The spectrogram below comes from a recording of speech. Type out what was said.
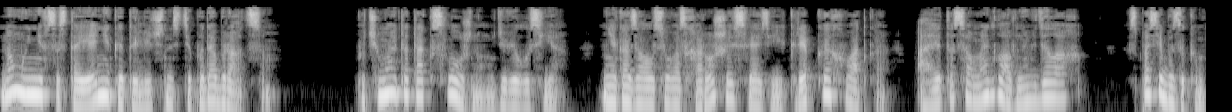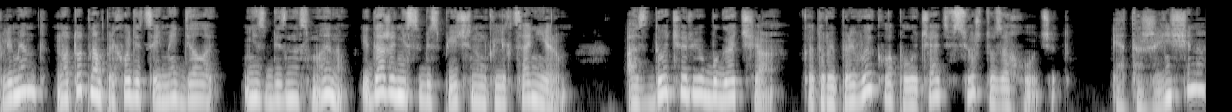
Но мы не в состоянии к этой личности подобраться. «Почему это так сложно?» – удивилась я. «Мне казалось, у вас хорошие связи и крепкая хватка, а это самое главное в делах. Спасибо за комплимент, но тут нам приходится иметь дело не с бизнесменом и даже не с обеспеченным коллекционером, а с дочерью богача, которая привыкла получать все, что захочет. Это женщина?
